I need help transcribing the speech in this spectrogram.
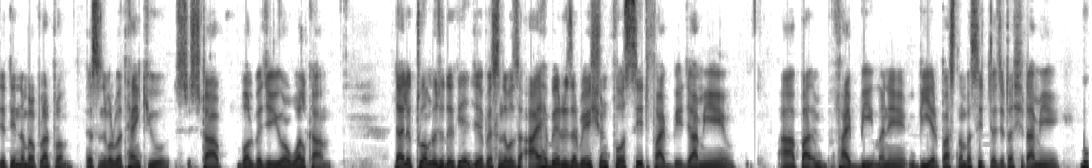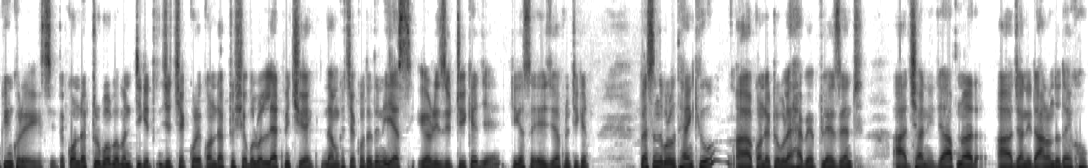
যে তিন নম্বর প্ল্যাটফর্ম প্যাসেঞ্জার বলবে থ্যাংক ইউ স্টাফ বলবে যে you are welcome dialogue two আমরা যদি দেখি, যে প্যাসেঞ্জার বলছে I have a reservation for seat five B যে আমি ফাইভ বি মানে বি এর পাঁচ নাম্বার সিটটা যেটা, সেটা আমি বুকিং করে রেখেছি। তো কন্ডাক্টর বলবে মানে টিকিট যে চেক করে কন্ডাক্টর সে বলবে লেট মি চেক আমাকে চেক করতে দেন yes here is your ticket যে, ঠিক আছে, এই যে আপনার টিকিট প্যাসেঞ্জার বলবে থ্যাংক ইউ কন্ডাক্টর বলে হ্যাভ এ প্লেজেন্ট আর জানি যে আপনার জার্নিটা আনন্দদায়ক হোক।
